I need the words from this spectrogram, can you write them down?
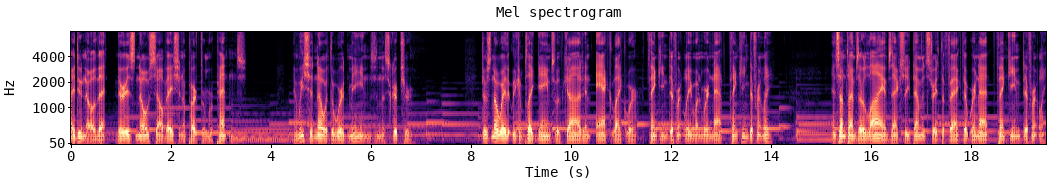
I do know that there is no salvation apart from repentance, and we should know what the word means in the scripture. There's no way that we can play games with God and act like we're thinking differently when we're not thinking differently. And sometimes our lives actually demonstrate the fact that we're not thinking differently.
